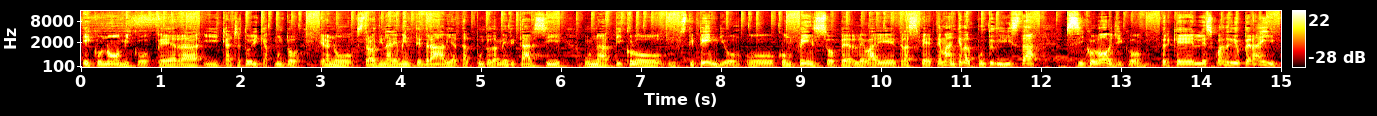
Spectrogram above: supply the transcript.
economico per uh, i calciatori che appunto erano straordinariamente bravi a tal punto da meritarsi un piccolo stipendio o compenso per le varie trasferte, ma anche dal punto di vista psicologico, perché le squadre di operai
